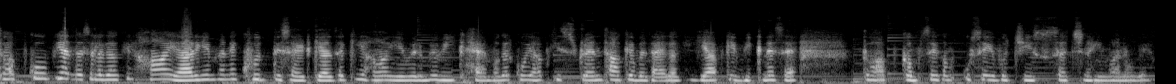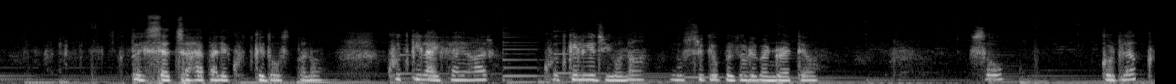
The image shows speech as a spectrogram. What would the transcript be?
तो आपको भी अंदर से लगा कि हाँ यार, ये मैंने खुद डिसाइड किया था कि हाँ ये मेरे में वीक है। मगर कोई आपकी स्ट्रेंथ आके बताएगा कि ये आपकी वीकनेस है तो आप कम से कम उसे वो चीज़ सच नहीं मानोगे। तो इससे अच्छा है पहले खुद के दोस्त बनो। खुद की लाइफ है यार। खुद के लिए जियो ना। दूसरे के ऊपर क्यों डिपेंड रहते हो? So good luck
